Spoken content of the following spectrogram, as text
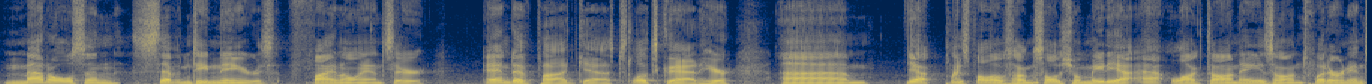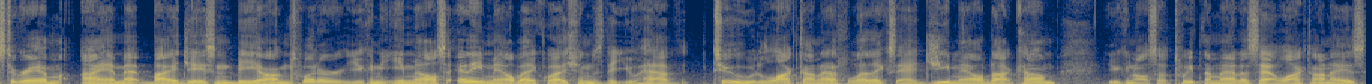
Matt Olson, 17 dingers. Final answer. End of podcast. Let's get out of here. Um, yeah, please follow us on social media at Locked On A's on Twitter and Instagram. I am at ByJasonB on Twitter. You can email us any mailbag questions that you have to lockedonathletics at gmail.com. You can also tweet them at us at Locked On A's.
